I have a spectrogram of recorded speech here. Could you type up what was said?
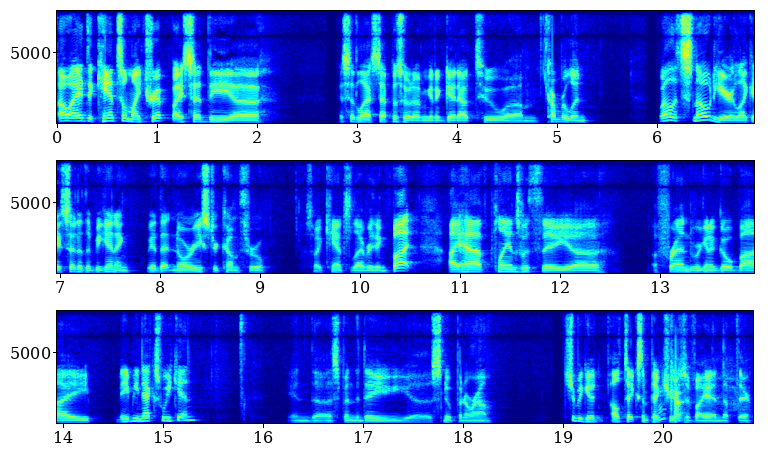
Oh, I had to cancel my trip. I said the uh, I said last episode I'm going to get out to um, Cumberland. Well, it snowed here, like I said at the beginning. We had that nor'easter come through, so I canceled everything. But I have plans with a uh, a friend. We're going to go by maybe next weekend and uh, spend the day uh, snooping around. Should be good. I'll take some pictures Okay. if I end up there.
